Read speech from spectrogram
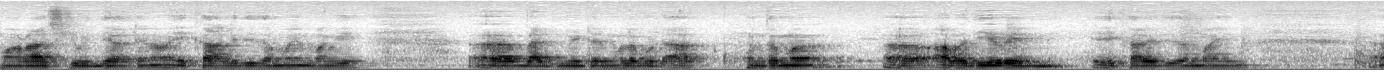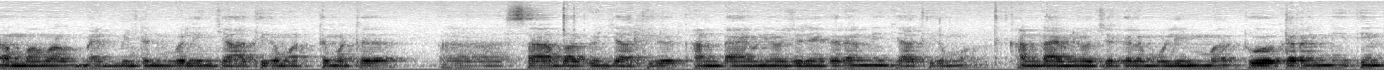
මහරජාගේ විද්‍යාලයට යනවා. ඒ කාලේදී තමයි මගේ බැඩ්මින්ටන් වල ගොඩාක් හොඳම අවධිය වෙන්නේ. ඒ කාලේදී තමයි මම බැඩ්මින්ටන් වලින් ජාතික මට්ටමට සහභාගී ජාතික කණ්ඩායම නියෝජනය කරන්නේ ජාතික කණ්ඩායම නියෝජනය කළ මුලින්ම ටුවර් කරන්නේ ඉතින්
